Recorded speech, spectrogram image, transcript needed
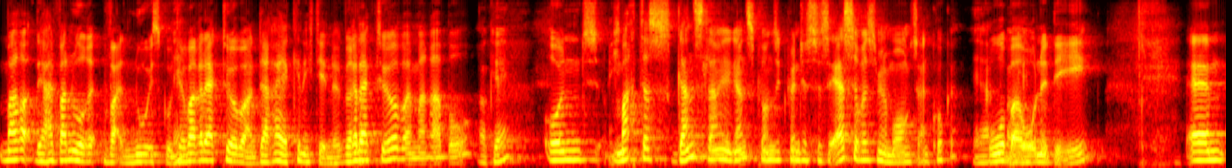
Mara, der hat, war nur, war nur ist gut, der war Redakteur bei, daher kenne ich den, der war Redakteur bei Marabo Okay. und macht das ganz lange, ganz konsequent. Das ist das Erste, was ich mir morgens angucke. Ja, Ruhrbarone.de. Ähm,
